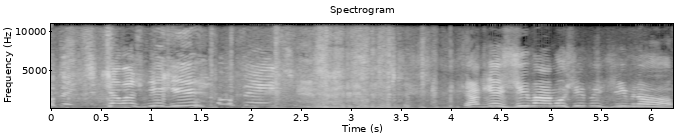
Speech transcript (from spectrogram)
Odejdź, Chciałaś biegi? odejdź! Jak jest zima, musi być zimno!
